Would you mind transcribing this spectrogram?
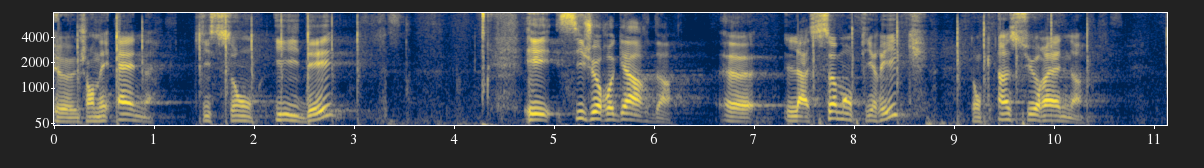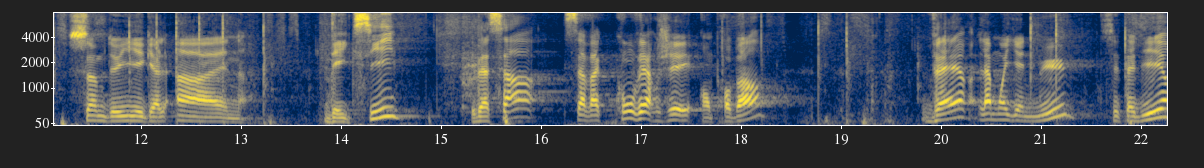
euh, j'en ai n qui sont iid, et si je regarde euh, la somme empirique, donc 1 sur n, somme de i égale 1 à n dxi, et eh bien ça, ça va converger en proba vers la moyenne mu, c'est-à-dire,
